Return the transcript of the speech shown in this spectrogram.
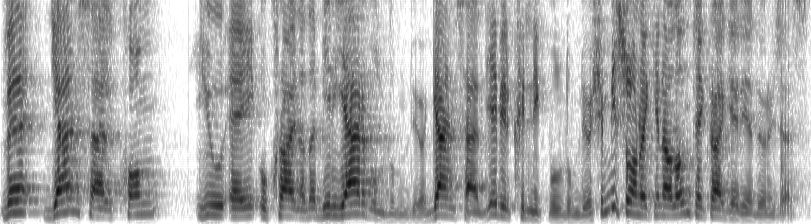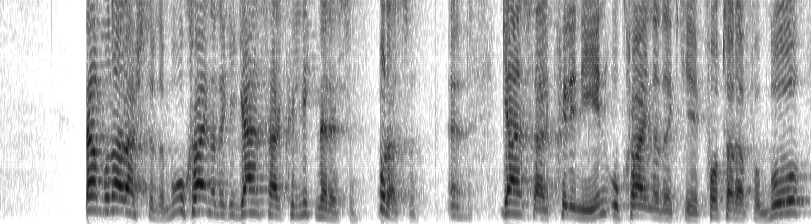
Ve Gensel.com UA Ukrayna'da bir yer buldum diyor. Gensel diye bir klinik buldum diyor. Şimdi bir sonrakini alalım tekrar geriye döneceğiz. Ben bunu araştırdım. Bu Ukrayna'daki Gensel klinik neresi? Burası. Evet. Gensel kliniğin Ukrayna'daki fotoğrafı bu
